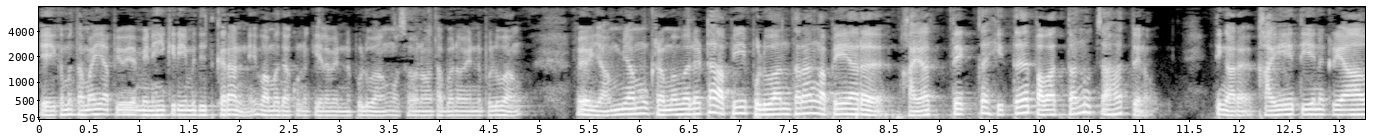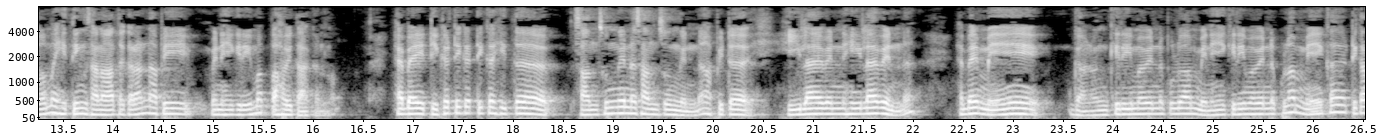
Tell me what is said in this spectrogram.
ඒකම තමයි අපි ඔය මෙනෙහි කිරීමෙදිත් කරන්නේ. වම දකුණ කියලා වෙන්න පුළුවන්, ඔසවනවා, තබනවා වෙන්න පුළුවන්. ඔය යම් යම් ක්‍රමවලට අපි පුළුවන් තරම් අපේ අර කයත් එක්ක හිත පවත්වන්න උත්සාහත් වෙනවා. ඉතින් අර කයේ තියෙන ක්‍රියාවම හිතින් සනාත කරන්න අපි මෙනෙහි කිරීමක් භාවිතා කරනවා. හැබැයි ටික ටික ටික හිත සංසුන් වෙන්න සංසුන් වෙන්න අපිට හීලය වෙන්න හීලය වෙන්න හැබැයි මේ ගණන් කිරීම වෙන්න පුළුවන් මෙනෙහි කිරීම වෙන්න පුළුවන් මේක ටිකක්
